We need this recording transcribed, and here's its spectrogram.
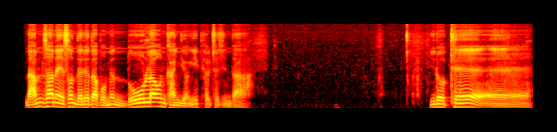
남산에서 내려다보면 놀라운 광경이 펼쳐진다. 이렇게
